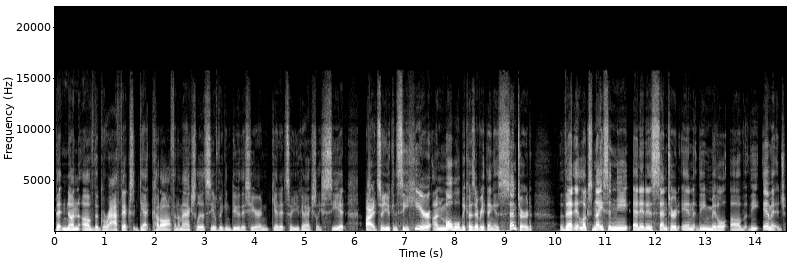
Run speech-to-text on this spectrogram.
that none of the graphics get cut off. And I'm actually, let's see if we can do this here and get it so you can actually see it. All right, so you can see here on mobile, because everything is centered, that it looks nice and neat and it is centered in the middle of the image.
